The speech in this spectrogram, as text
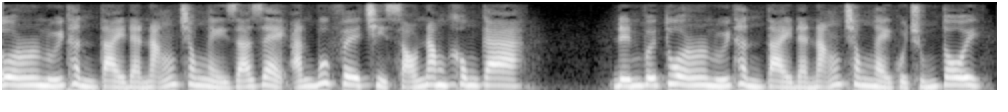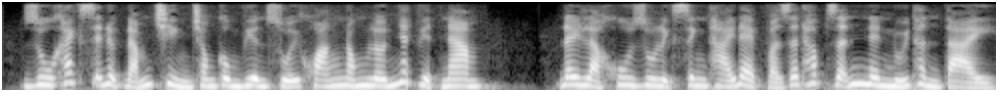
Tour núi Thần Tài Đà Nẵng trong ngày giá rẻ ăn buffet chỉ 650k. Đến với tour núi Thần Tài Đà Nẵng trong ngày của chúng tôi, du khách sẽ được đắm chìm trong công viên suối khoáng nóng lớn nhất Việt Nam. Đây là khu du lịch sinh thái đẹp và rất hấp dẫn nên núi Thần Tài,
